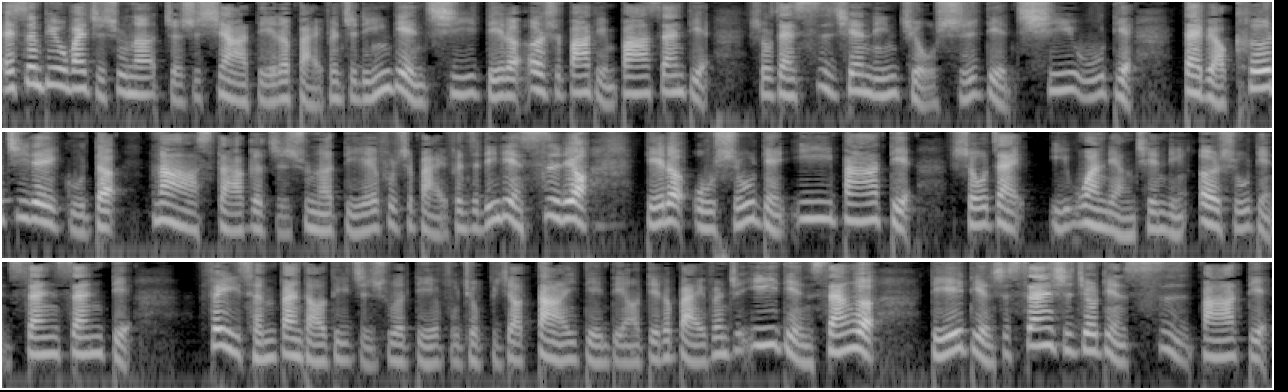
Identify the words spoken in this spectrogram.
S N P 五百指数呢，则是下跌了百分之零点七，跌了二十八点八三点，收在四千零九十点七五点。代表科技类股的纳斯达克指数呢，跌幅是百分之零点四六，跌了五十五点一八点，收在一万两千零二十五点三三点。费城半导体指数的跌幅就比较大一点点哦，跌了百分之一点三二，跌点是三十九点四八点，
